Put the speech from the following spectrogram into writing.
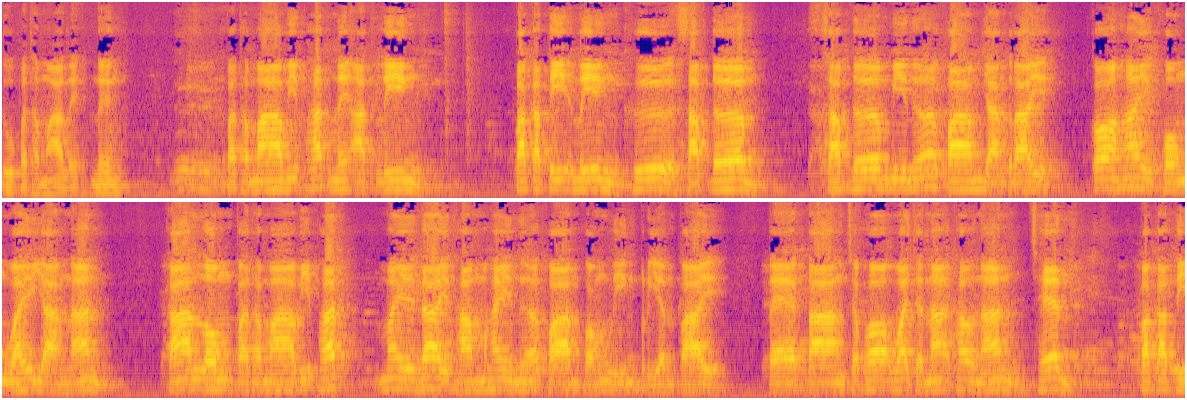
ดูปฐมาเลยหนึ่งปฐมาวิพัฒในอัดลิง ปกติลิงคือศัพท์เดิมศัพท์เดิมมีเนื้อความอย่างไร ก็ให้คงไว้อย่างนั้น การลงปฐมาวิพัฒไม่ได้ทำให้เนื้อความของลิงเปลี่ยนไป แตกต่างเฉพาะวจนะเท่านั้น เช่น ปกติ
